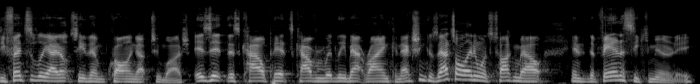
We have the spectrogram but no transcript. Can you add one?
Defensively, I don't see them crawling up too much. Is it this Kyle Pitts, Calvin Ridley, Matt Ryan connection? Because that's all anyone's talking about in the fantasy community.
